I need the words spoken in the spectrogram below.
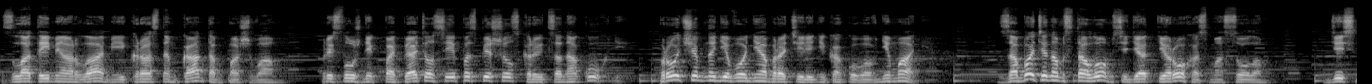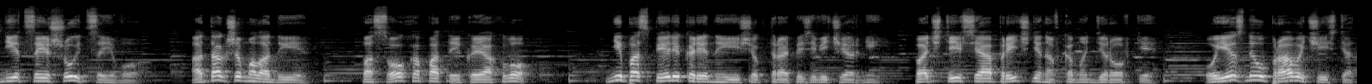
золотыми орлами и красным кантом по швам, прислужник попятился и поспешил скрыться на кухне. Впрочем, на него не обратили никакого внимания. За батиным столом сидят Ероха с Масолом, Десница и Шуйца его, а также молодые, Посоха, Потыка и Охлоп. Не поспели коренные еще к трапезе вечерней. Почти вся опричнина в командировке. Уездные управы чистят.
